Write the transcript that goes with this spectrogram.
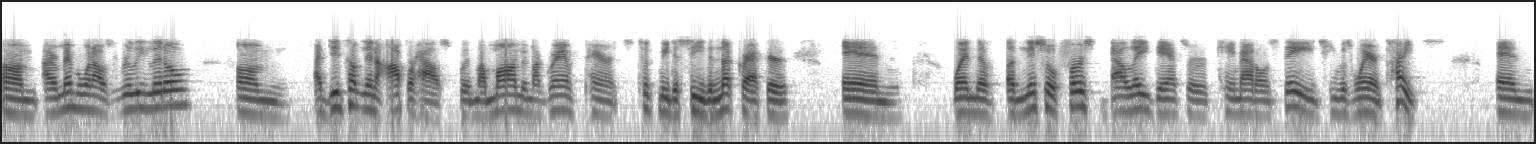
Um, I remember when I was really little, um, I did something in an opera house with my mom and my grandparents took me to see the Nutcracker and when the initial first ballet dancer came out on stage, he was wearing tights, and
